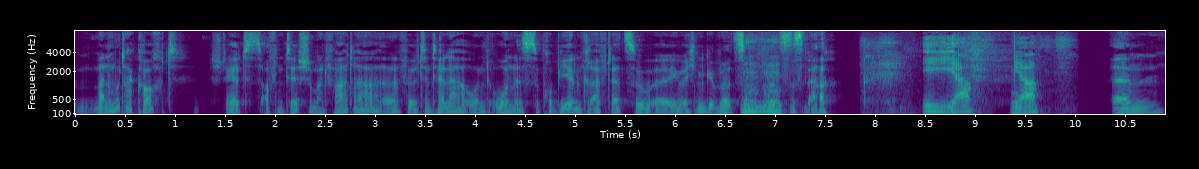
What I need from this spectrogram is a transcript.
meine Mutter kocht, stellt es auf den Tisch und mein Vater äh, füllt den Teller und ohne es zu probieren, greift er zu äh, irgendwelchen Gewürzen mhm. und würzt es nach. Ja, ja. Ähm,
